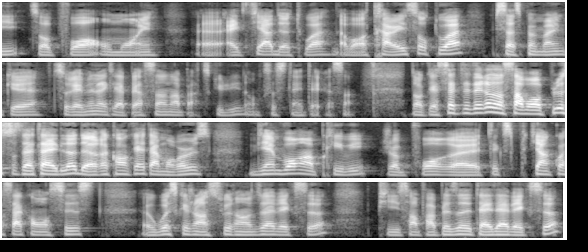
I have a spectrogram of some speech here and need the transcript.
puis tu vas pouvoir au moins euh, être fier de toi, d'avoir travaillé sur toi, puis ça se peut même que tu reviennes avec la personne en particulier, donc ça c'est intéressant. Donc si ça t'intéresse de savoir plus sur cette aide-là de reconquête amoureuse, viens me voir en privé, je vais pouvoir euh, t'expliquer en quoi ça consiste, euh, où est-ce que j'en suis rendu avec ça, puis ça me fera plaisir de t'aider avec ça.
